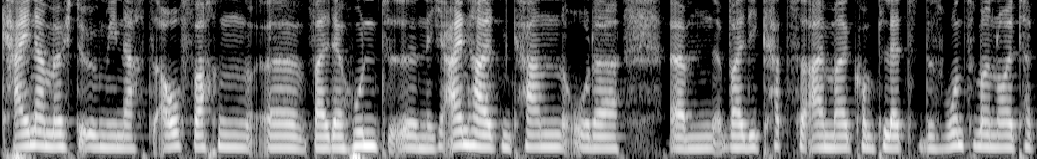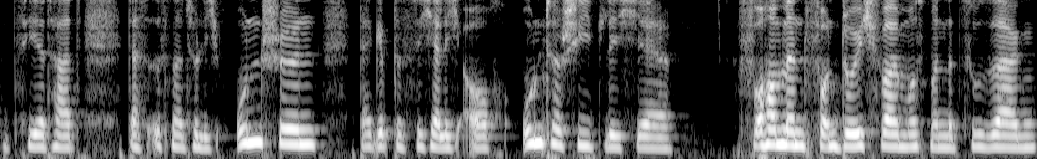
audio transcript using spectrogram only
keiner möchte irgendwie nachts aufwachen, äh, weil der Hund äh, nicht einhalten kann oder ähm, weil die Katze einmal komplett das Wohnzimmer neu tapeziert hat. Das ist natürlich unschön. Da gibt es sicherlich auch unterschiedliche Formen von Durchfall, muss man dazu sagen.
